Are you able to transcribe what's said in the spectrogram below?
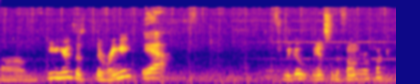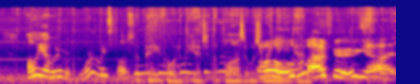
Um, do you hear the, the ringing? Yeah. Should we go answer the phone real quick? Oh yeah, we were. Weren't we supposed to? The to? payphone at the edge of the plaza was ringing Oh. I forgot.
